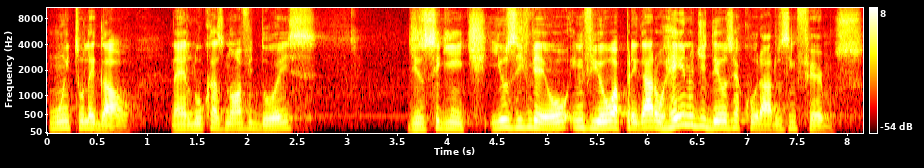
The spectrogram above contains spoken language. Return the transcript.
muito legal. Né? Lucas 9, 2 diz o seguinte: E os enviou, enviou a pregar o reino de Deus e a curar os enfermos.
